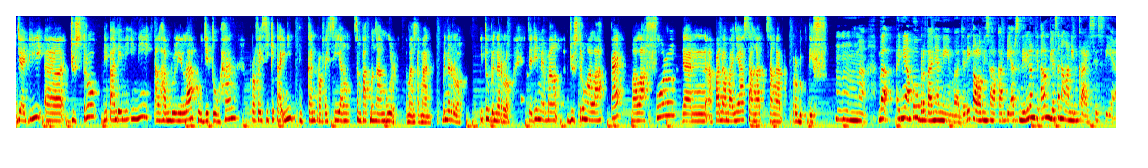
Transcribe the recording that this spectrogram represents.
Jadi uh, justru di pandemi ini alhamdulillah puji Tuhan profesi kita ini bukan profesi yang sempat menganggur teman-teman. Bener loh. Itu bener loh. Jadi memang justru malah pack malah full dan apa namanya sangat sangat produktif Hmm, nah, Mbak, ini aku bertanya nih, Mbak. Jadi kalau misalkan PR sendiri kan kita kan biasa nanganin krisis sih ya.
